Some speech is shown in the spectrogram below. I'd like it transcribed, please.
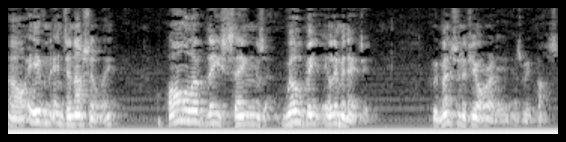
or even internationally, all of these things will be eliminated. We mentioned a few already as we passed,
